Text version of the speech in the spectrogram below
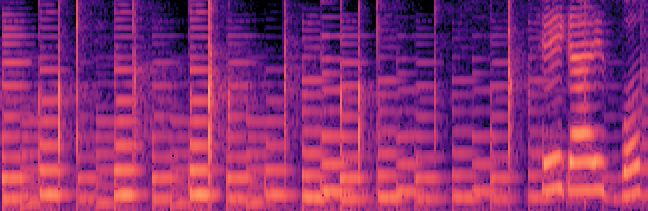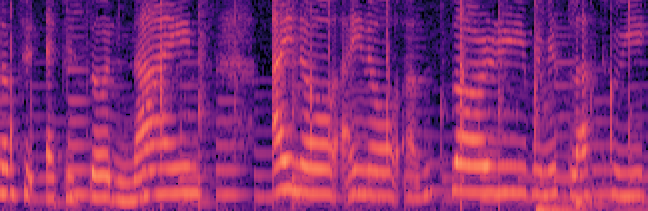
Hey guys, welcome to episode 9. I know, I know, I'm sorry we missed last week.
